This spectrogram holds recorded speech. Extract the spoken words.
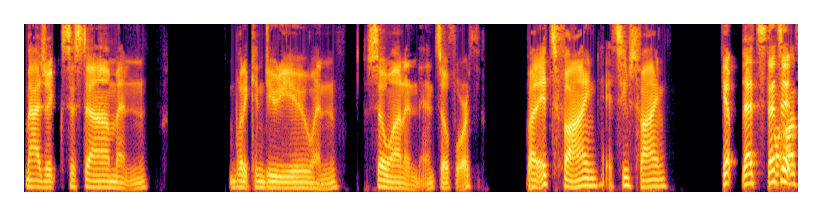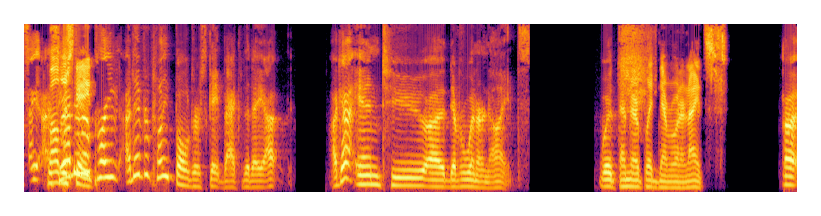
magic system and what it can do to you and so on and, and so forth. But it's fine. It seems fine. Yep, that's that's Well, it. I- Baldur's see, I never Gate. played. I never played Baldur's Gate back in the day. I I got into uh, Neverwinter Nights, which I've never played Neverwinter Nights. Uh,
